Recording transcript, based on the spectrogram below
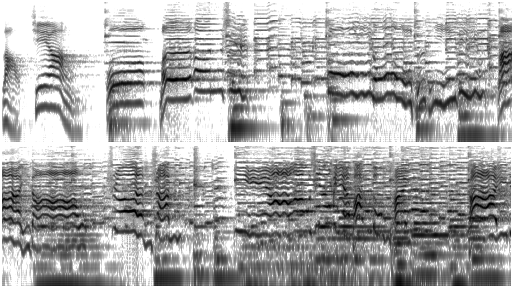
老乡，我们是工农子弟兵，来到深山，要消灭反动派，改地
